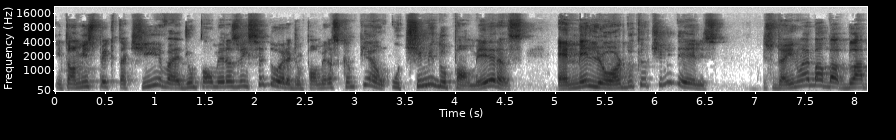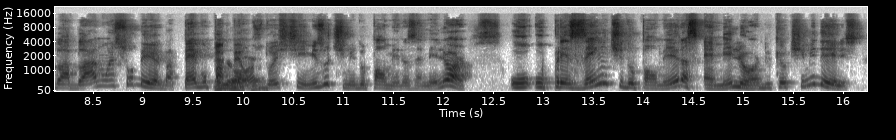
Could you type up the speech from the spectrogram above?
Então a minha expectativa é de um Palmeiras vencedor, é de um Palmeiras campeão. O time do Palmeiras é melhor do que o time deles. Isso daí não é blá blá blá, blá, não é soberba. Pega o papel melhor. dos dois times, o time do Palmeiras é melhor. O, o presente do Palmeiras é melhor do que o time deles.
